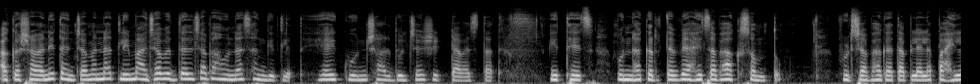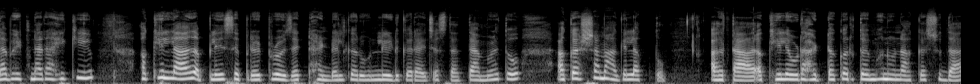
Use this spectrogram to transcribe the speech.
आकाशवाणी त्यांच्या मनातली माझ्याबद्दलच्या भावना सांगितल्यात. हे ऐकून शार्दूलच्या शिट्ट्या वाजतात. इथेच पुन्हा कर्तव्य आहेचा भाग संपतो. पुढच्या भागात आपल्याला पाहायला भेटणार आहे की अखिलला आपले सेपरेट प्रोजेक्ट हँडल करून लीड करायचे असतात. त्यामुळे तो आकाशच्या मागे लागतो. आता अखिल एवढा हट्ट करतोय म्हणून आकाशसुद्धा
